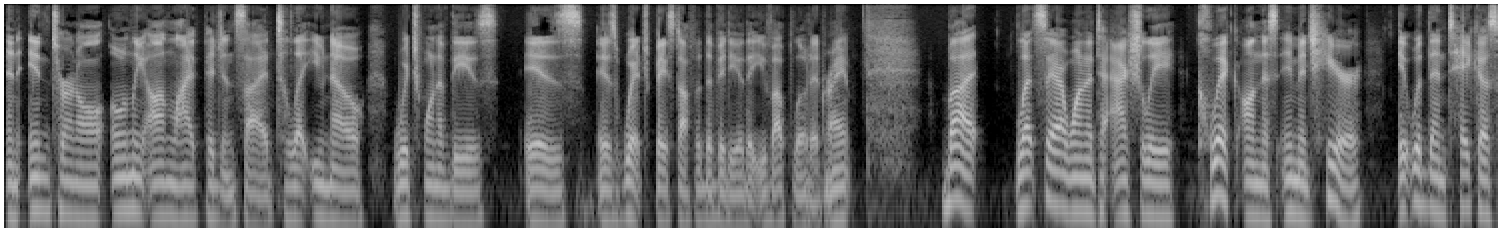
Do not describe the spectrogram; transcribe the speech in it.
an internal only on live pigeon side to let you know which one of these is is which based off of the video that you've uploaded, right? But let's say I wanted to actually click on this image here, it would then take us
